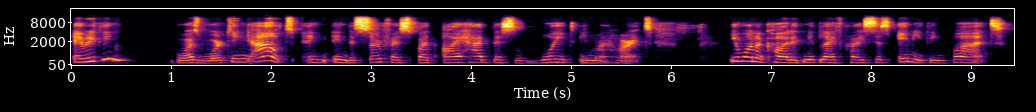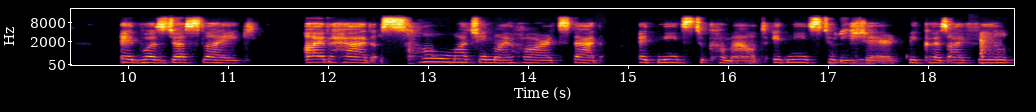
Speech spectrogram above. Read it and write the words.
Everything was working out in, in the surface, but I had this void in my heart. You want to call it midlife crisis, anything, but it was just like I've had so much in my heart that it needs to come out. It needs to be shared because I feel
